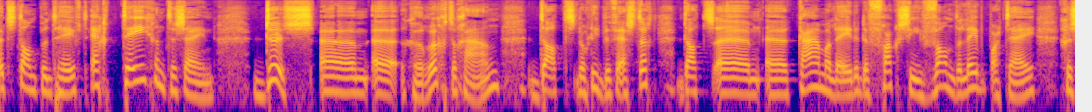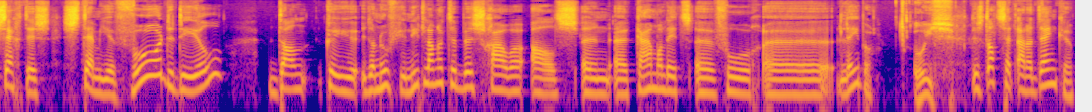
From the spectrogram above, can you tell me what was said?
het standpunt heeft echt tegen te zijn. Dus um, uh, geruchten gaan, dat nog niet bevestigd, dat um, uh, Kamerleden, de fractie van de Labour-partij, gezegd is: stem je voor de deal dan, kun je, dan hoef je niet langer te beschouwen als een uh, Kamerlid uh, voor uh, Labour. Oei. Dus dat zet aan het denken.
